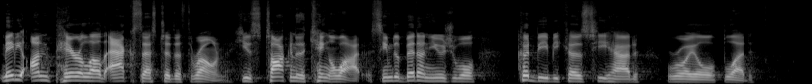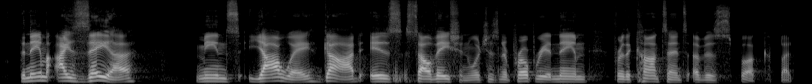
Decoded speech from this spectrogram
maybe unparalleled access to the throne. He's talking to the king a lot. It seemed a bit unusual, could be because he had royal blood. The name Isaiah means Yahweh, God, is salvation, which is an appropriate name for the content of his book. But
